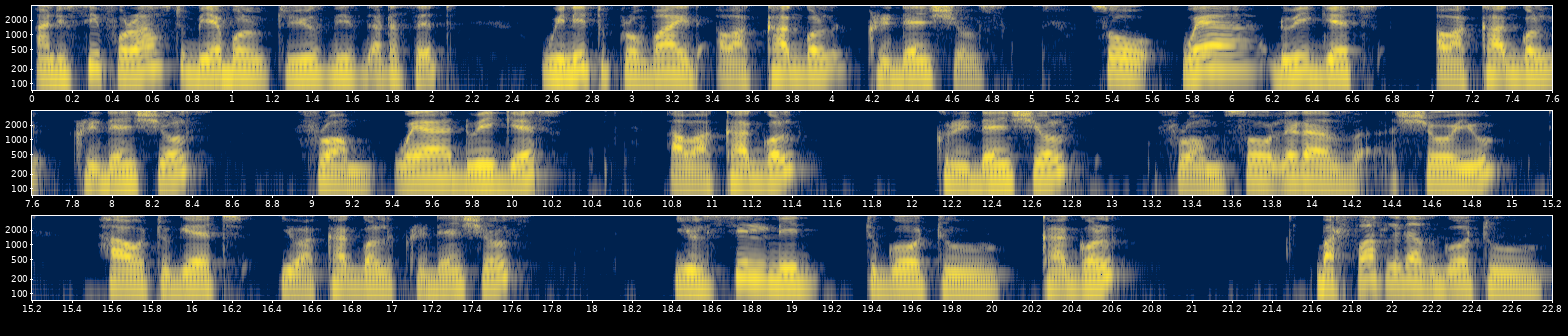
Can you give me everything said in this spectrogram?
And you see, for us to be able to use this dataset, we need to provide our Kaggle credentials. So where do we get our Kaggle credentials from? Where do we get our Kaggle credentials from? So let us show you how to get your Kaggle credentials. You'll still need to go to Kaggle But first, let us go to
